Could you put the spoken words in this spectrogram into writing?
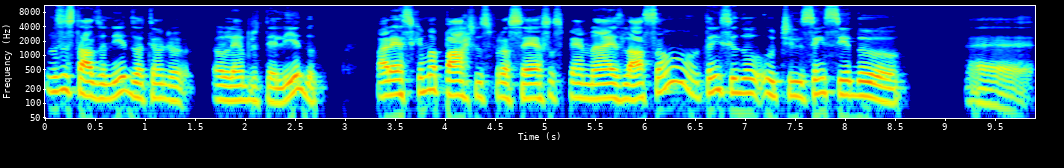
Nos Estados Unidos, até onde eu eu lembro de ter lido, parece que uma parte dos processos penais lá são têm sido têm sido é,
